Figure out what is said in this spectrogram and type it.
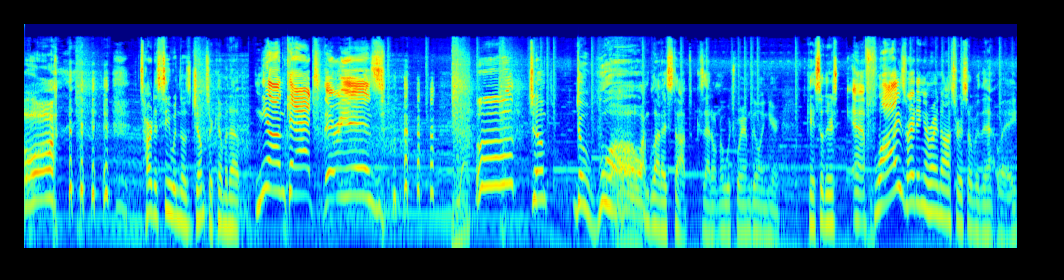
Oh, it's hard to see when those jumps are coming up. Nyan Cat, there he is. oh, jump. Whoa, I'm glad I stopped because I don't know which way I'm going here. Okay, so there's uh, flies riding a rhinoceros over that way.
